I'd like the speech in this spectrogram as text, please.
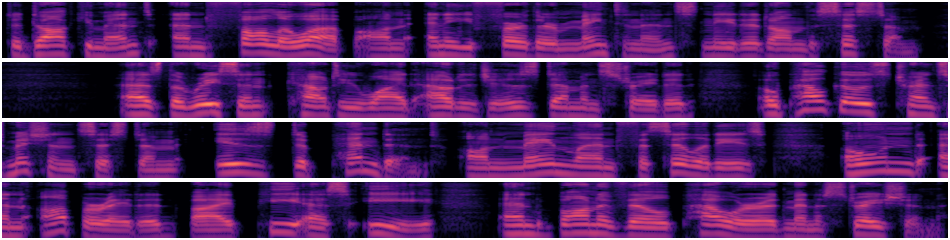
to document and follow up on any further maintenance needed on the system. As the recent county-wide outages demonstrated, Opalco's transmission system is dependent on mainland facilities owned and operated by PSE and Bonneville Power Administration,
